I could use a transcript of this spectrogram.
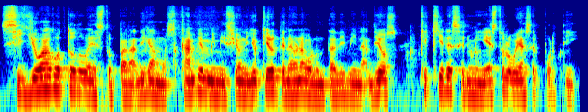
si yo hago todo esto para, digamos, cambio mi misión y yo quiero tener una voluntad divina, Dios, ¿qué quieres en mí? Esto lo voy a hacer por ti.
